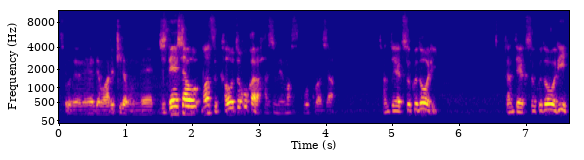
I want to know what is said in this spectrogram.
そうだよね。でも歩きだもんね。自転車をまず買うとこから始めます。僕はじゃあ。ちゃんと約束通り、ちゃんと約束通り、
